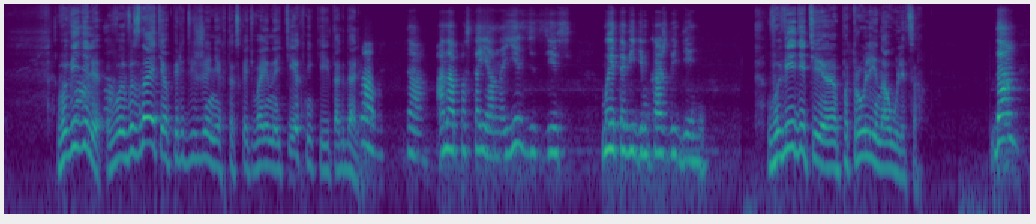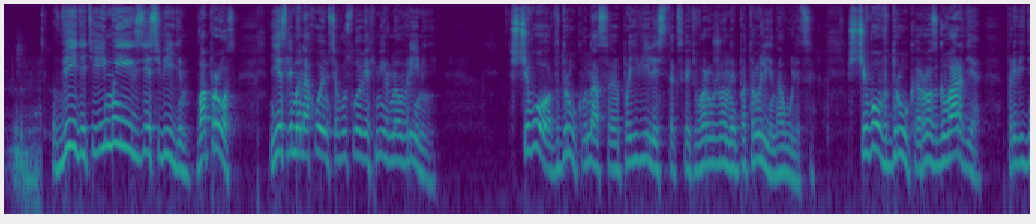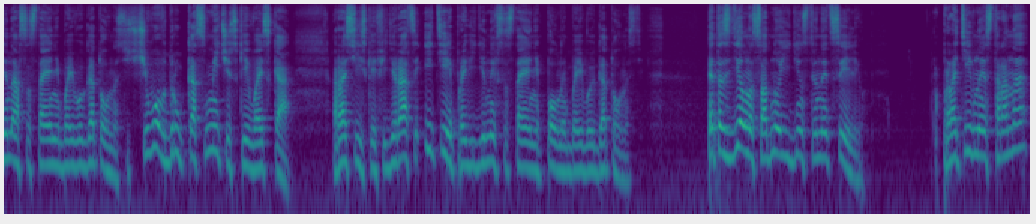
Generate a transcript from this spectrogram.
Вы видели, да, да. Вы, вы знаете о передвижениях, так сказать, военной техники и так далее? Да, да, она постоянно ездит здесь. Мы это видим каждый день. Вы видите э, патрули на улицах? Да. Видите, и мы их здесь видим. Вопрос, если мы находимся в условиях мирного времени, с чего вдруг у нас э, появились, так сказать, вооруженные патрули на улице? С чего вдруг Росгвардия приведена в состояние боевой готовности? С чего вдруг космические войска Российской Федерации и те проведены в состоянии полной боевой готовности? Это сделано с одной единственной целью – противная сторона,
